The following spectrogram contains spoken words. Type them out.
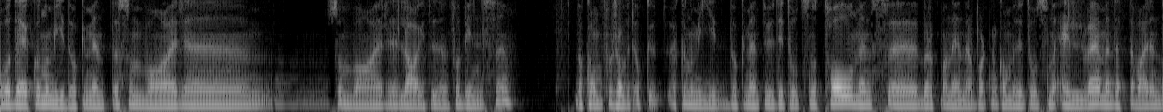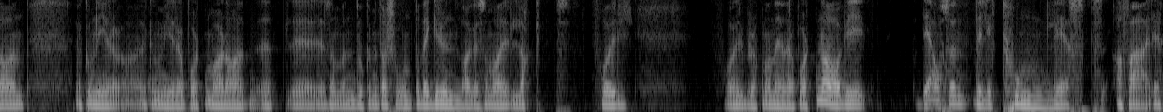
Og det økonomidokumentet som var, eh, som var laget i den forbindelse. Nå kom for så vidt økonomidokumentet ut i 2012, mens eh, Brochmann 1-rapporten kom ut i 2011. Men dette var en, da en økonomirapporten var da et, et, liksom en dokumentasjon på det grunnlaget som var lagt for, for Brochmann 1-rapporten. Og vi, det er også en veldig tunglest affære.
